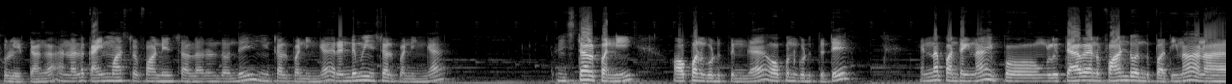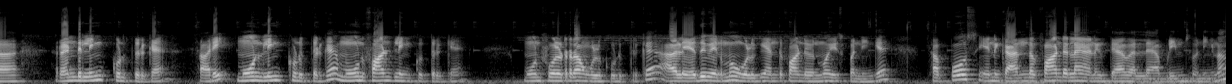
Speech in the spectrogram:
சொல்லியிருக்காங்க. அதனால் கைன் மாஸ்டர் ஃபாண்ட் இன்ஸ்டாலர் வந்து இன்ஸ்டால் பண்ணிங்க. ரெண்டுமே இன்ஸ்டால் பண்ணிங்க. இன்ஸ்டால் பண்ணி ஓப்பன் கொடுத்துங்க. ஓப்பன் கொடுத்துட்டு என்ன பண்ணுறீங்கன்னா இப்போது உங்களுக்கு தேவையான ஃபாண்ட் வந்து பார்த்திங்கன்னா நான் ரெண்டு லிங்க் கொடுத்துருக்கேன். சாரி மூணு லிங்க் கொடுத்துருக்கேன். மூணு ஃபாண்ட் லிங்க் கொடுத்துருக்கேன். மூணு ஃபோல்டராக உங்களுக்கு கொடுத்துருக்கேன். அதில் எது வேணுமோ உங்களுக்கு எந்த ஃபாண்ட் வேணுமோ யூஸ் பண்ணிங்க. சப்போஸ் எனக்கு அந்த ஃபாண்டெல்லாம் எனக்கு தேவையில்லை அப்படின்னு சொன்னிங்கன்னா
